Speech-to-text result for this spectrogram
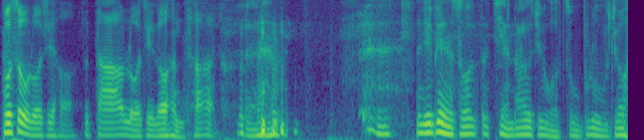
不是我逻辑好，是大家逻辑都很差。那就变成说，这既然大家都觉得我猪，不如就，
